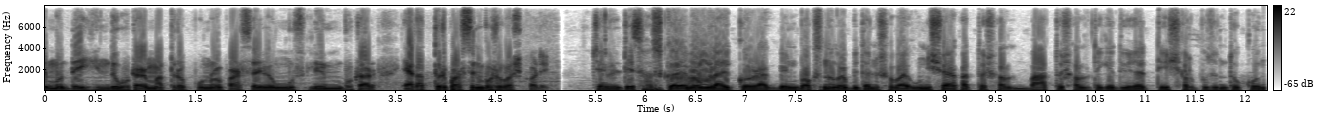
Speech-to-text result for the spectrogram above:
এর মধ্যে হিন্দু ভোটার মাত্র পনেরো পার্সেন্ট এবং মুসলিম ভোটার একাত্তর পার্সেন্ট বসবাস করে। চ্যানেলটি সাবস্ক্রাইব এবং লাইক করে রাখবেন। বক্সনগর বিধানসভায় উনিশশো একাত্তর সাল, বাহাত্তর সাল থেকে দুই হাজার তেইশ সাল পর্যন্ত কোন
